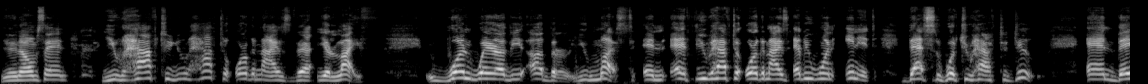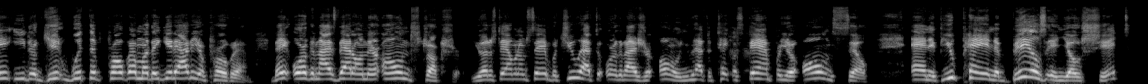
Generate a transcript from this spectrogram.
You know what I'm saying? You have to you have to organize that your life one way or the other. You must. And if you have to organize everyone in it, that's what you have to do. And they either get with the program or they get out of your program. They organize that on their own structure. You understand what I'm saying? But you have to organize your own. You have to take a stand for your own self. And if you paying the bills in your shit,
